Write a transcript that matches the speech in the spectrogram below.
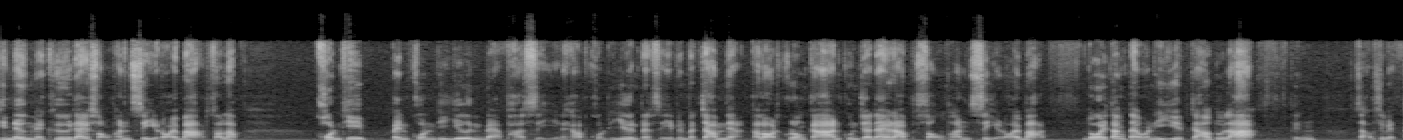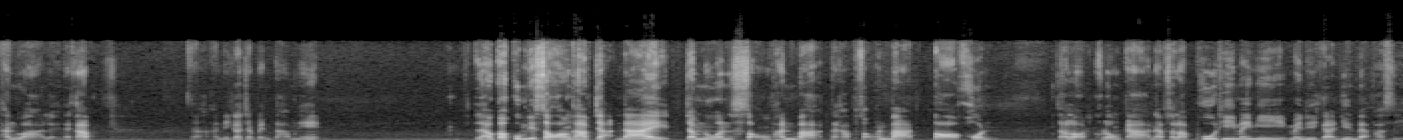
ที่1เนี่ยคือได้ 2,400 บาทสำหรับคนที่ เป็นคนที่ยื่นแบบภาษีนะครับ คนที่ยื่นภาษีเป็นประจำเนี่ยตลอดโครงการคุณจะได้รับ 2,400 บาท โดยตั้งแต่วันที่ 29 ตุลาถึง 31 ธันวาเลยนะครับ อันนี้ก็จะเป็นตามนี้ แล้วก็กลุ่มที่2ครับจะได้จำนวน 2,000 บาทนะครับ 2,000 บาทต่อคนตลอดโครงการนะครับสำหรับผู้ที่ไม่มีไม่มีการยื่นแบบภาษี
